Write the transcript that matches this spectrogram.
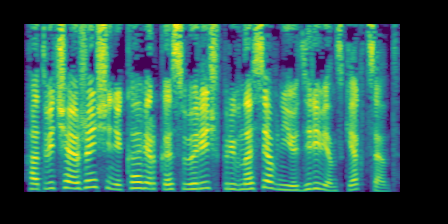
отвечаю женщине, каверкая свою речь, привнося в нее деревенский акцент.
